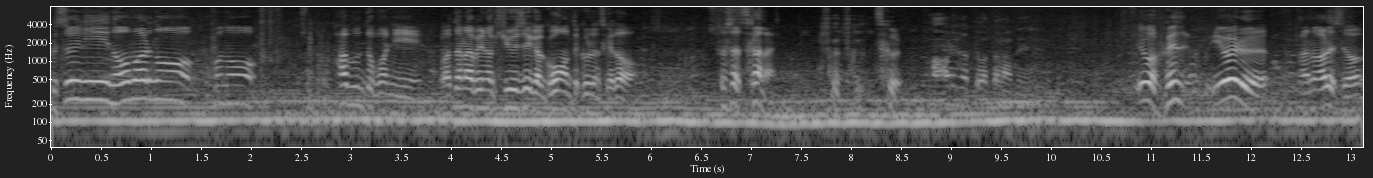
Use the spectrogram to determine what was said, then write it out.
普通にノーマルのこのハブのとこに渡辺の QJ がゴーンってくるんですけどそしたらつかない。つくつく。つく。あれだって渡辺。要はフェンいわゆるあのあれですよ。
